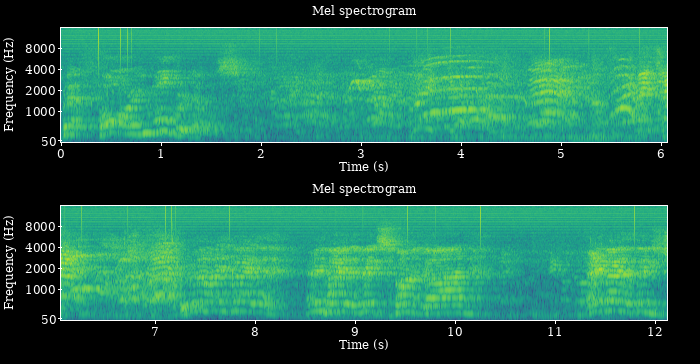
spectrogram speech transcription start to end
before you overdose. You know, anybody that, anybody that makes fun of God, anybody that thinks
